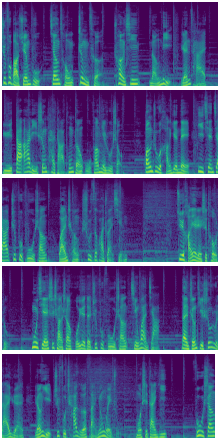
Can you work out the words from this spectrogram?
支付宝宣布将从政策、创新、能力、人才与大阿里生态打通等五方面入手，帮助行业内一千家支付服务商完成数字化转型。据行业人士透露，目前市场上活跃的支付服务商近万家，但整体收入来源仍以支付差额返佣为主，模式单一，服务商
